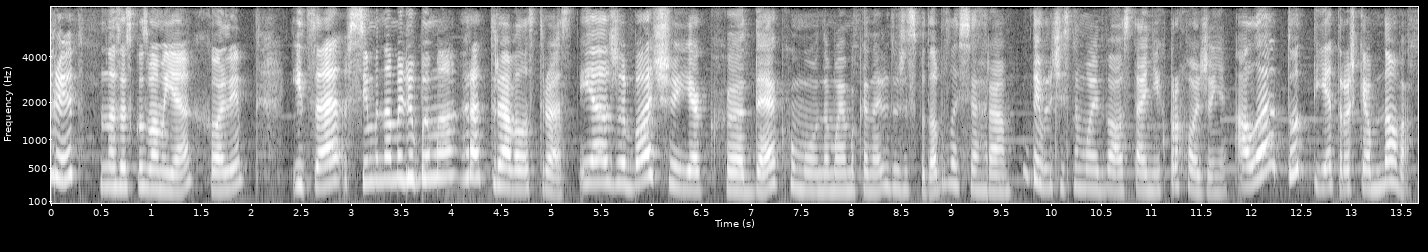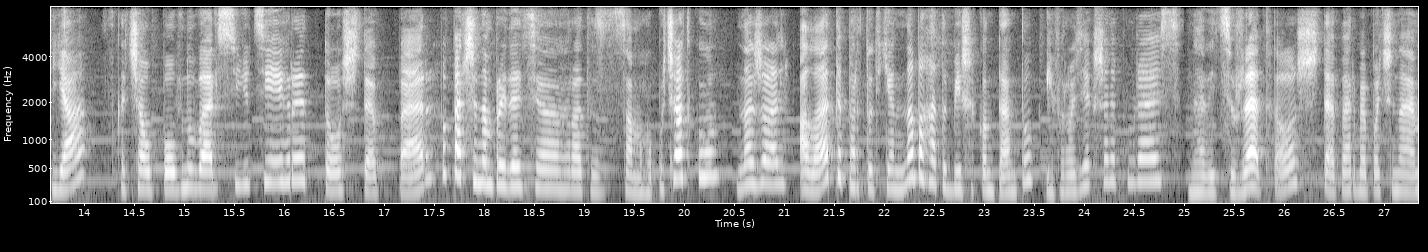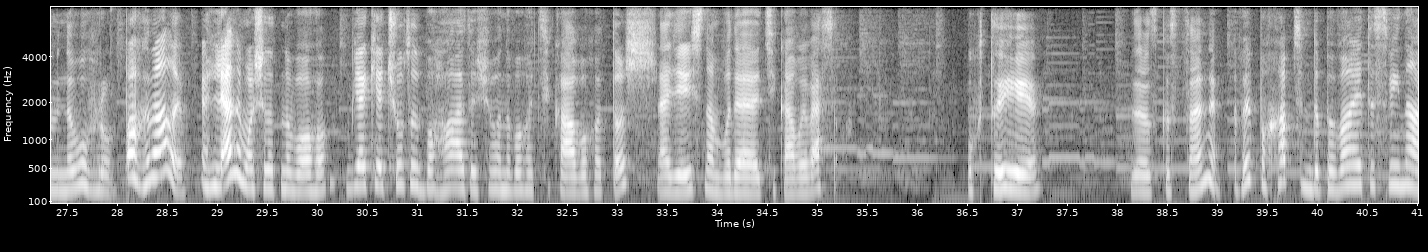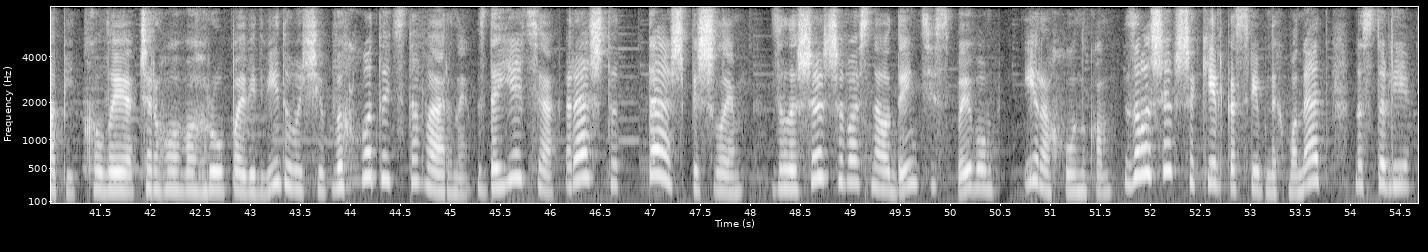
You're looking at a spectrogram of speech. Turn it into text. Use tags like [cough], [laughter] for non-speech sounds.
Привіт! На зв'язку з вами я, Холі. І це всіми нами любима гра Travel Stress. Я вже бачу, як е, декому на моєму каналі дуже сподобалася гра, дивлячись на мої два останніх проходження. Але тут є трошки обнова. Я скачав повну версію цієї гри, тож тепер, по-перше, нам прийдеться грати з самого початку, на жаль. Але тепер тут є набагато більше контенту, і вроді, якщо не помиляюсь, навіть сюжет. Тож тепер ми починаємо нову гру. Погнали! Глянемо, що тут нового. Як я чув, тут багато чого нового цікавого. Тож, надіюсь, нам буде цікаво і весело. Ух ти! Зараз сцени. Ви похапцем допиваєте свій напій, коли чергова група відвідувачів виходить з таверни. Здається, решта теж пішли, залишивши вас наодинці з пивом і рахунком, залишивши кілька срібних монет на столі.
